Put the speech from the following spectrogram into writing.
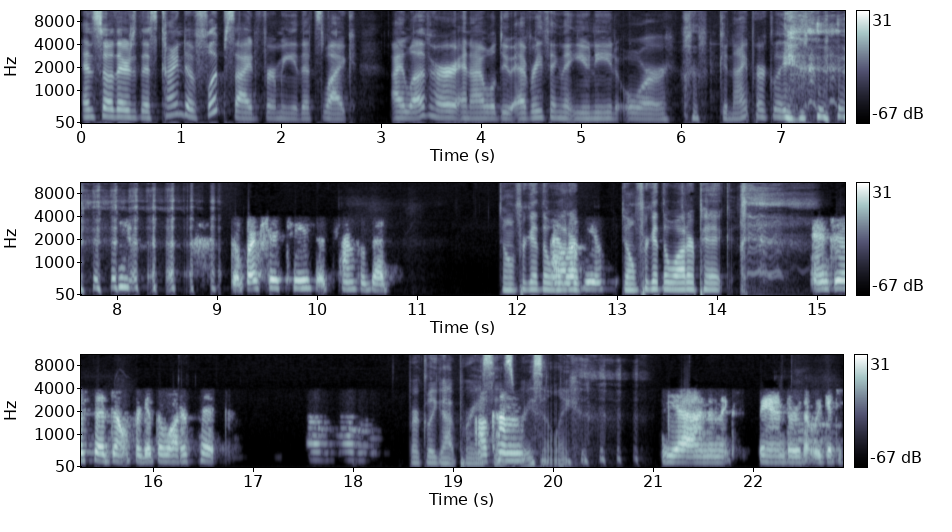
And so there's this kind of flip side for me that's like, I love her and I will do everything that you need, or good night, Berkli. Go brush your teeth. It's time for bed. Don't forget the water. Don't forget the water pick. Andrea said, don't forget the water pick. Berkli got braces recently. yeah, and an expander that we get to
